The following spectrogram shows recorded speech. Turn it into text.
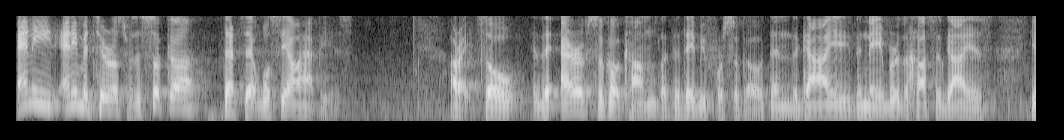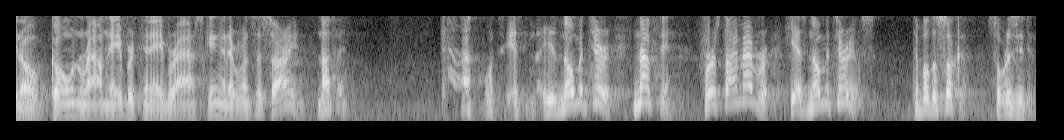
any, any materials for the sukkah. That's it. We'll see how happy he is. All right, so the Erev Sukkot comes, like the day before Sukkot, and the guy, the neighbor, the chassid guy is, you know, going around neighbor to neighbor asking, and everyone says, sorry, nothing. he, has, he has no material, nothing. First time ever, he has no materials to build a sukkah. So what does he do?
